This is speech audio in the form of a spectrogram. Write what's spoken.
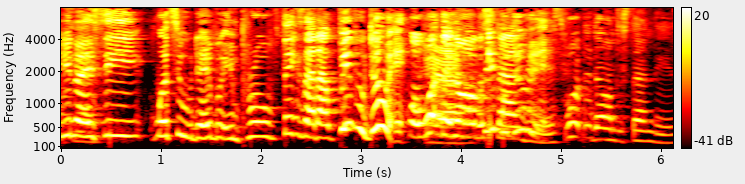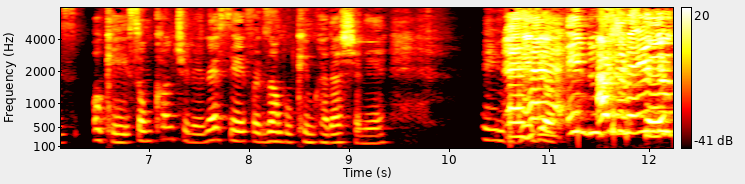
you know, and see what you would able to improve, things like that. People do it. But what Yeah. they don't understand do it. is what they don't understand is okay, some country then let's say for example Kim Kardashian yeah. Uh-huh, video. Actually, sex he tape.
